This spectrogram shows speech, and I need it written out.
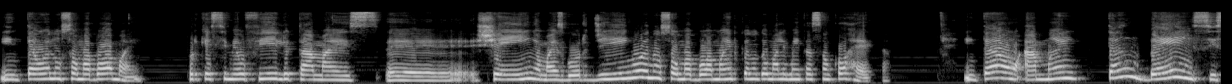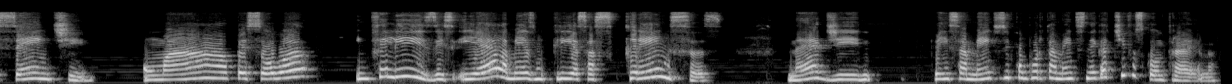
Então eu não sou uma boa mãe. Porque se meu filho tá mais é, cheinho, mais gordinho, eu não sou uma boa mãe porque eu não dou uma alimentação correta. Então a mãe também se sente uma pessoa infeliz e ela mesmo cria essas crenças, né, de pensamentos e comportamentos negativos contra ela.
